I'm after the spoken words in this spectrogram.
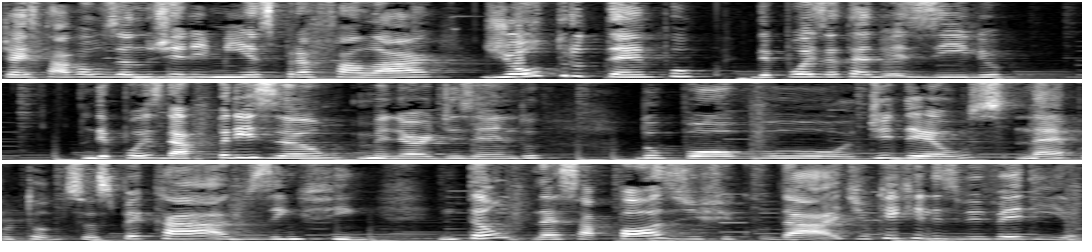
já estava usando Jeremias para falar de outro tempo, depois até do exílio, depois da prisão, melhor dizendo, do povo de Deus, né, por todos os seus pecados, enfim. Então, nessa pós-dificuldade, o que que eles viveriam?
